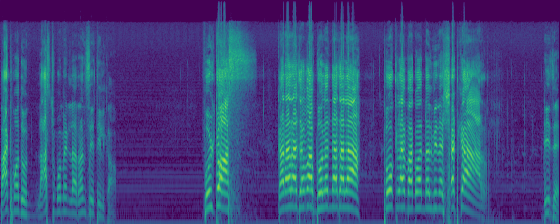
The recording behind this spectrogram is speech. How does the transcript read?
बॅटमधून लास्ट मोमेंटला रन्स येतील का? फुल टॉस करारा जवाब गोलंदाजाला ठोकलाय भगवान दलवीनं. षटकार. डीजे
